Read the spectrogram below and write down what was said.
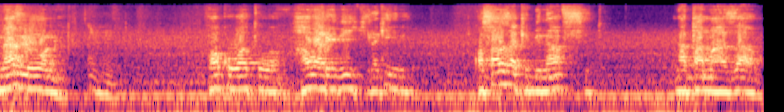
navyoona wako watu hawaridhiki, lakini kwa sababu za kibinafsi tu na tamaa zao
